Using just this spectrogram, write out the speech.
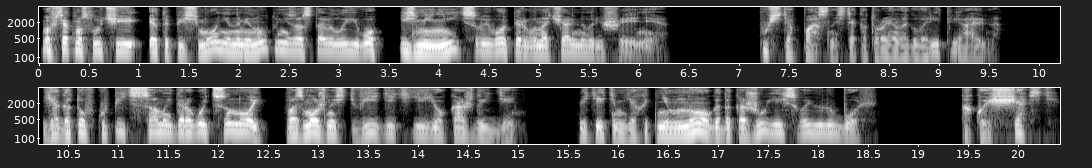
Во всяком случае, это письмо ни на минуту не заставило его изменить своего первоначального решения. Пусть опасность, о которой она говорит, реальна. Я готов купить самой дорогой ценой возможность видеть ее каждый день. Ведь этим я хоть немного докажу ей свою любовь. Какое счастье!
